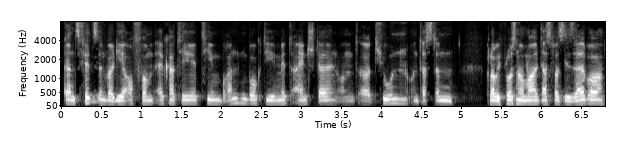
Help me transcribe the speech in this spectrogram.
ganz fit sind, weil die auch vom LKT-Team Brandenburg die mit einstellen und äh, tunen und das dann, glaube ich, bloß nochmal das, was sie selber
